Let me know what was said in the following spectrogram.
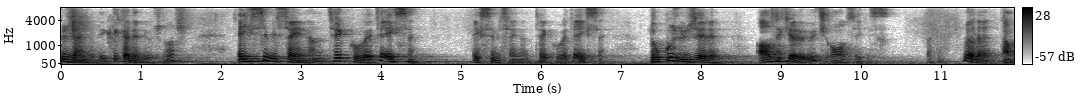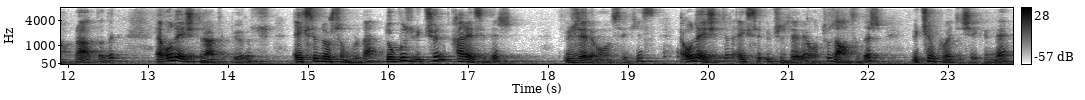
Düzenledik. Dikkat ediyorsunuz. Eksi bir sayının tek kuvveti eksi. Eksi bir sayının tek kuvveti eksi. 9 üzeri 6 kere 3 18. Bakın böyle tamam rahatladık. E, o da eşittir artık diyoruz. Eksi dursun burada. 9 3'ün karesidir. Üzeri 18. E, o da eşittir. Eksi 3 üzeri 36'dır. 3'ün kuvveti şeklinde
